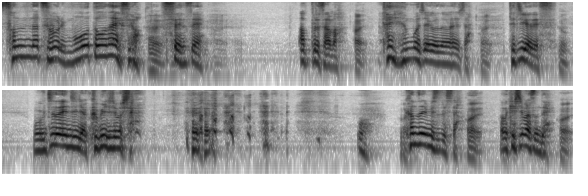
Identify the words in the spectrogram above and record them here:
そんなつもり毛頭ないですよ、はい、先生、はい、アップル様、大変申し訳ございませんでした、手違いです、もううちのエンジニアクビにしました。完全にミスでした、はい、あの消しますんで、はい、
